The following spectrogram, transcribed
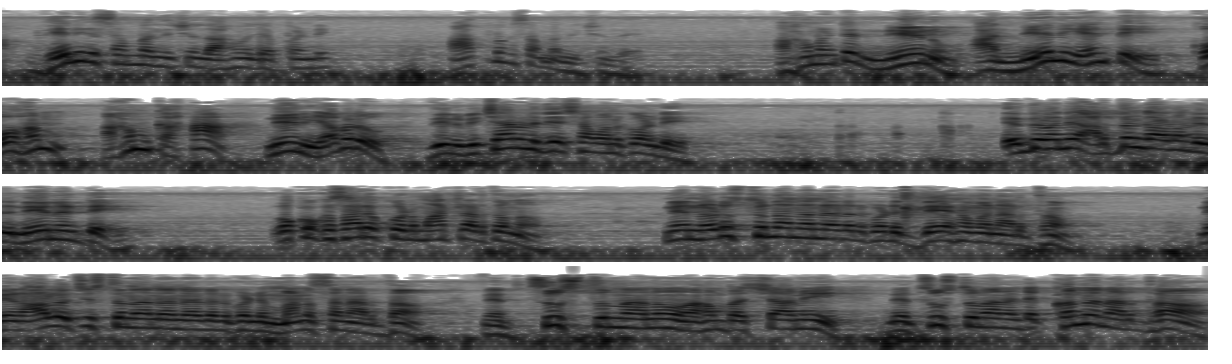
దేనికి సంబంధించింది అహం చెప్పండి? ఆత్మకు సంబంధించింది. అహం అంటే నేను. ఆ నేను ఏంటి? కోహం అహం కహ. నేను ఎవరు? దీని విచారణ చేశాం అనుకోండి ఎందుకని అర్థం కావడం లేదు నేనంటే. ఒక్కొక్కసారి ఒక్కటి మాట్లాడుతున్నాం. నేను నడుస్తున్నాను అన్నాడు అనుకోండి దేహం అని అర్థం. నేను ఆలోచిస్తున్నాను అన్నాడు అనుకోండి మనసు అని అర్థం. నేను చూస్తున్నాను అహం పశ్చామి. నేను చూస్తున్నానంటే కన్ను అని అర్థం.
